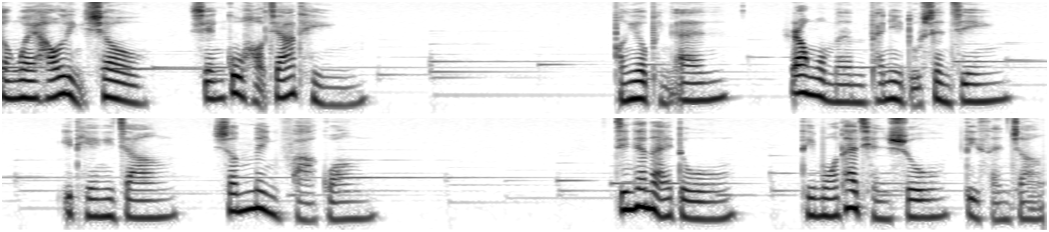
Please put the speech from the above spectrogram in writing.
成为好领袖，先顾好家庭。朋友平安，让我们陪你读圣经，一天一章，生命发光。今天来读提摩太前书第三章。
